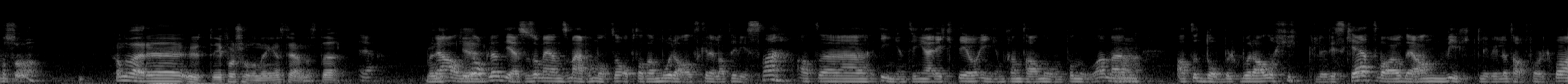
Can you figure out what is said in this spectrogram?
Og så kan du være ute i forsoningens tjeneste. Ja. Men jeg har aldri opplevd Jesus som en som er på en måte opptatt av moralsk relativisme. At uh, ingenting er riktig, og ingen kan ta noen på noe. Men Nei. at dobbeltmoral og hykleriskhet var jo det han virkelig ville ta folk på.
